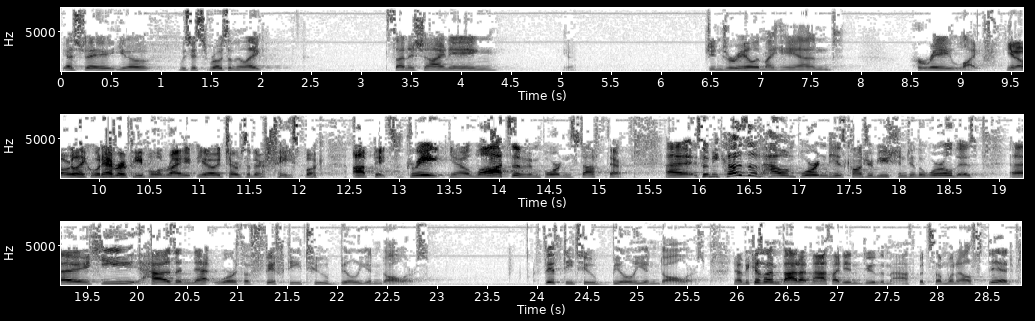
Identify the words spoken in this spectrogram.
yesterday, you know, was just wrote something like, sun is shining, you know, ginger ale in my hand, hooray life, you know, or like whatever people write, you know, in terms of their Facebook updates. Great, you know, lots of important stuff there. Uh, so because of how important his contribution to the world is, uh, he has a net worth of $52 billion. $52 billion. Now because I'm bad at math, I didn't do the math, but someone else did.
